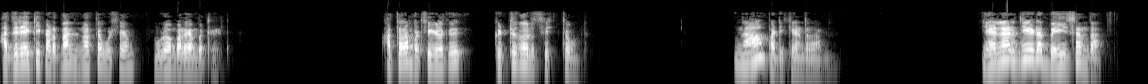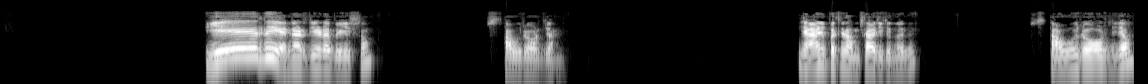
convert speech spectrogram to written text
അതിലേക്ക് കടന്നാൽ ഇന്നത്തെ വിഷയം മുഴുവൻ പറയാൻ പറ്റില്ല. അത്തരം പക്ഷികൾക്ക് കിട്ടുന്ന ഒരു സിസ്റ്റമുണ്ട്. നാം പഠിക്കേണ്ടതാണ്. എനർജിയുടെ ബേസ് എന്താ? ഏത് എനർജിയുടെ ബേസും സൗരോർജം. ഞാനിപ്പോ സംസാരിക്കുന്നത് സൗരോർജം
